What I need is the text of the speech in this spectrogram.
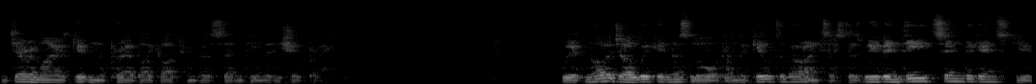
And Jeremiah is given the prayer by God from verse 17 that he should pray. We acknowledge our wickedness, Lord, and the guilt of our ancestors. We have indeed sinned against you.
